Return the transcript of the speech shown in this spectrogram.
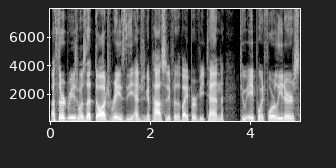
A third reason was that Dodge raised the engine capacity for the Viper V10 to 8.4 liters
